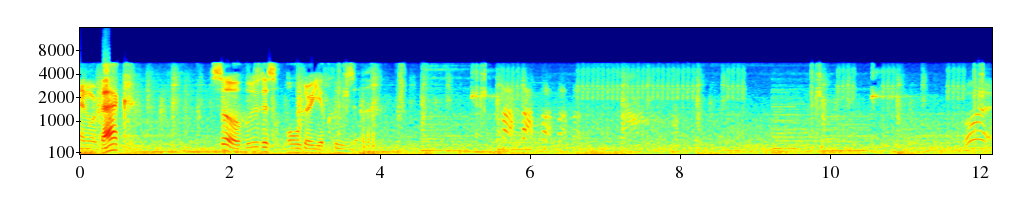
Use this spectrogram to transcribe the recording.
And we're back. So, who's this older Yakuza? Boy.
